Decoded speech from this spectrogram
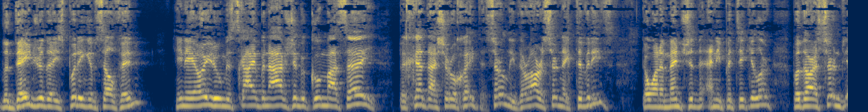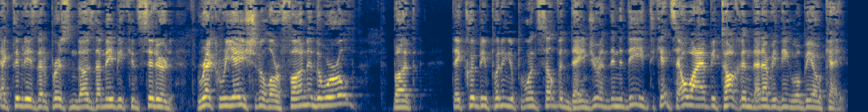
the danger that he's putting himself in, certainly there are certain activities don't want to mention any particular, but there are certain activities that a person does that may be considered recreational or fun in the world, but they could be putting oneself in danger. And then indeed, you can't say, oh, I have be talking that everything will be okay.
